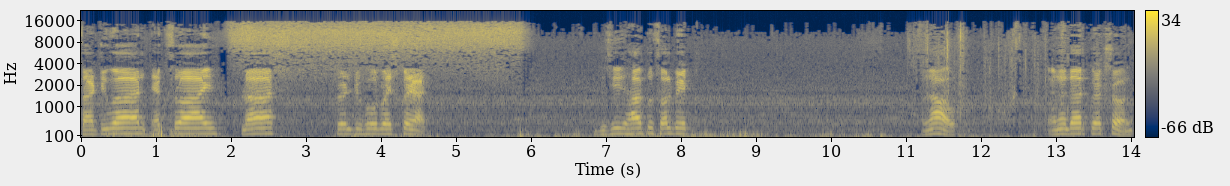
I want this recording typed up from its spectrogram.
31 xy plus 24y squared. This is how to solve it. Now, another question.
